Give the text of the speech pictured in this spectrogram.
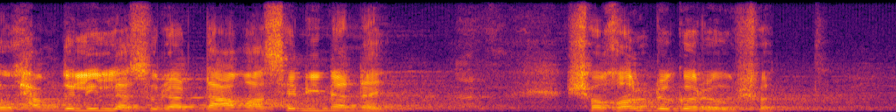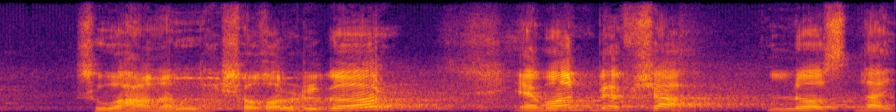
আলহামদুলিল্লাহ সুরার দাম আসেনি না নাই? সকল রোগের ঔষধ। সুহান আল্লাহ সকল রোগর এমন ব্যবসা, লস নাই।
